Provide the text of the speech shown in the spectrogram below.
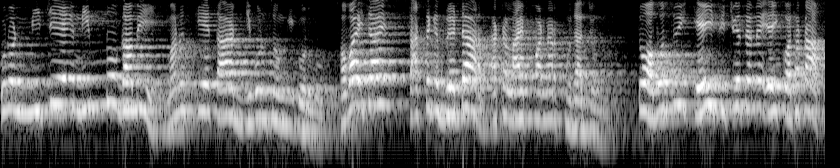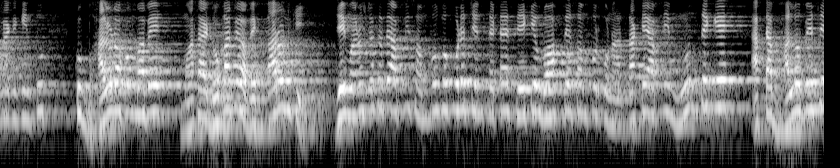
কোনো নিচে নিম্নগামী মানুষকে তার জীবন সঙ্গী করব। সবাই চায় তার থেকে বেটার একটা লাইফ পার্টনার খোঁজার জন্য। তো অবশ্যই এই সিচুয়েশনে এই কথাটা আপনাকে কিন্তু খুব ভালো রকমভাবে মাথায় ঢোকাতে হবে। কারণ কি? যে মানুষটার সাথে আপনি সম্পর্ক করেছেন, সেটা সে কেউ রক্তের সম্পর্ক না। তাকে আপনি মন থেকে একটা ভালোবেসে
